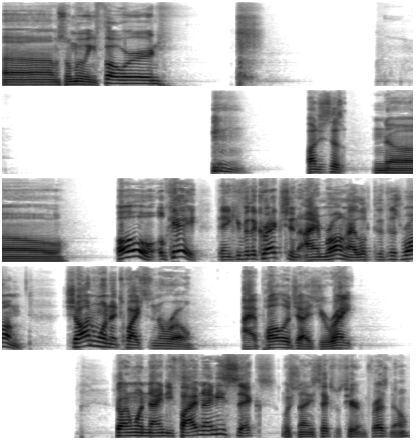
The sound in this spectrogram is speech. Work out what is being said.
Um, so moving forward. Anji says, no. Oh, okay. Thank you for the correction. I'm wrong. I looked at this wrong. Sean won it twice in a row. I apologize. You're right. Sean won 95 96, which 96 was here in Fresno.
